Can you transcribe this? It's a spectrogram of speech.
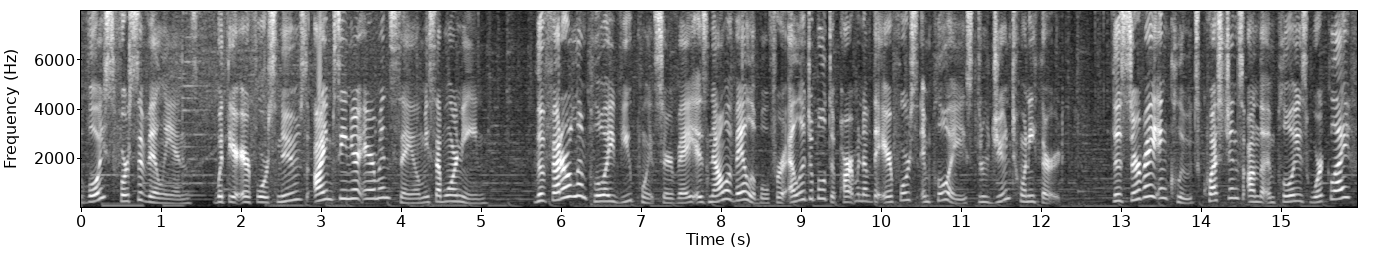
voice for civilians. With your Air Force News, I'm Senior Airman Sayomi Sabornin. The Federal Employee Viewpoint Survey is now available for eligible Department of the Air Force employees through June 23rd. The survey includes questions on the employee's work life,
